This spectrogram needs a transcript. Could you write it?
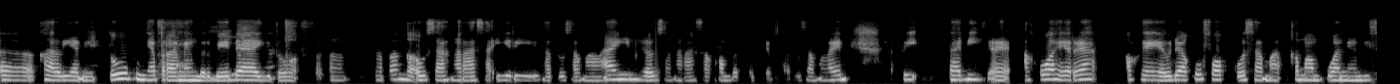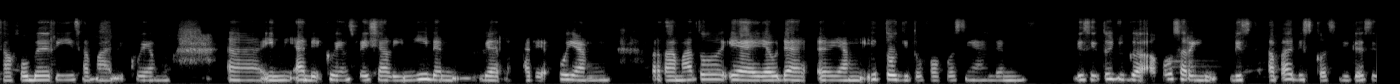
uh, kalian itu punya peran yang berbeda gitu. Uh, apa nggak usah ngerasa iri satu sama lain nggak usah ngerasa kompetitif satu sama lain. Tapi tadi kayak aku akhirnya oke okay, ya udah aku fokus sama kemampuan yang bisa aku beri sama adikku yang uh, ini adikku yang spesial ini. Dan biar adikku yang pertama tuh ya ya udah uh, yang itu gitu fokusnya. Dan di situ juga aku sering dis apa diskusi juga sih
